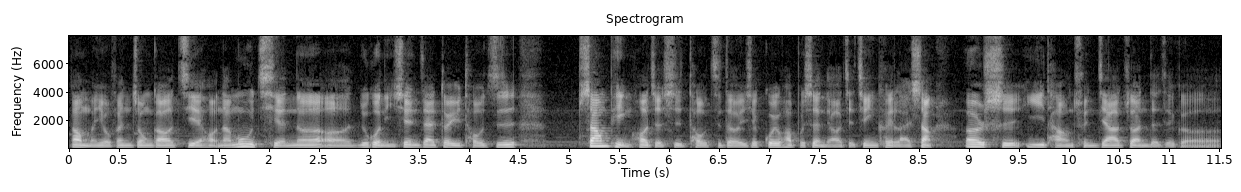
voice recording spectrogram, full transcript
那我们有分中高阶哈，那目前呢，呃，如果你现在对于投资商品或者是投资的一些规划不是很了解，建议可以来上。二十一堂存家传的这个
